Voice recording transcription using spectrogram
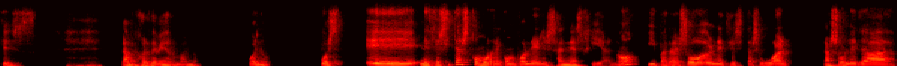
que es la mujer de mi hermano. Bueno, pues eh, necesitas como recomponer esa energía, ¿no? Y para eso necesitas igual la soledad,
